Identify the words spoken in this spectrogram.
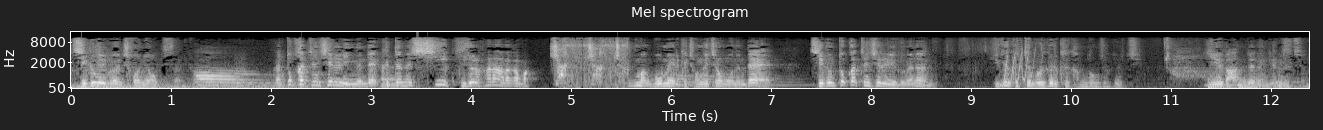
지금 읽으면 전혀 없어요. 그러니까 똑같은 시를 읽는데 그때는 시 구절 하나하나가 막 쫙쫙쫙 막 몸에 이렇게 전기처럼 오는데 지금 똑같은 시를 읽으면은 이게 그때 왜 그렇게 감동적이었지? 이해가 안 되는 게 있어요.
